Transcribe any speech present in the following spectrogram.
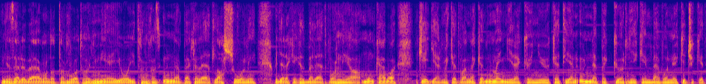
Ugye az előbb elmondottam volt, hogy milyen jó, hogy itt vannak az ünnepek, le lehet lassulni, a gyerekeket be lehet vonni a munkába. Két gyermeked van neked, mennyire könnyű őket ilyen ünnepek környékén bevonni, egy kicsikét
